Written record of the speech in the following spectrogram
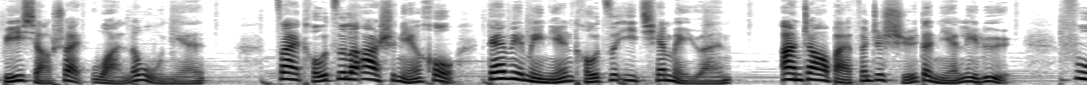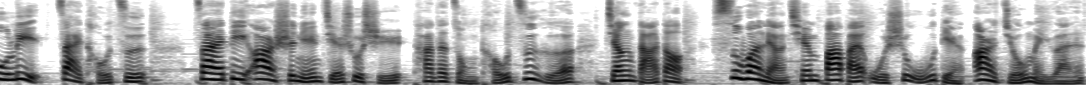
比小帅晚了五年。在投资了二十年后，David 每年投资一千美元，按照百分之十的年利率复利再投资，在第二十年结束时，他的总投资额将达到四万两千八百五十五点二九美元。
